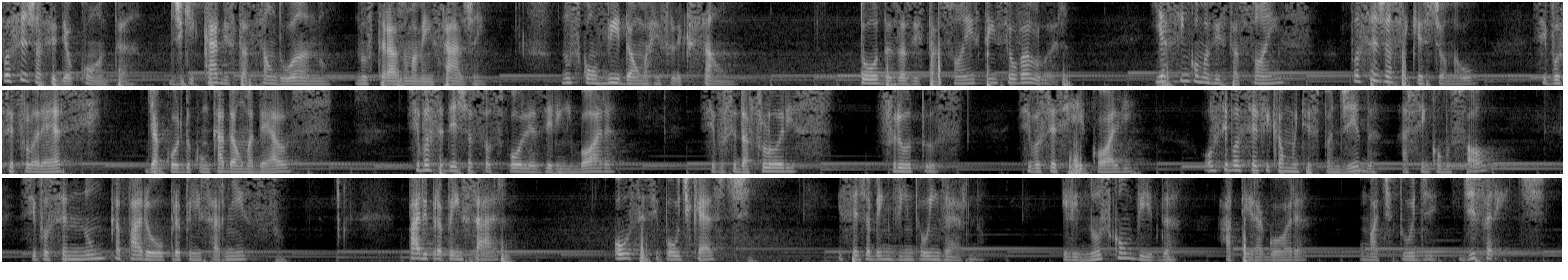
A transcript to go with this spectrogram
Você já se deu conta de que cada estação do ano nos traz uma mensagem? Nos convida a uma reflexão? Todas as estações têm seu valor. E assim como as estações, você já se questionou se você floresce de acordo com cada uma delas? Se você deixa suas folhas irem embora? Se você dá flores, frutos? Se você se recolhe? Ou se você fica muito expandida, assim como o sol? Se você nunca parou para pensar nisso, pare para pensar. Ouça esse podcast e seja bem-vindo ao inverno. Ele nos convida a ter agora uma atitude diferente.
